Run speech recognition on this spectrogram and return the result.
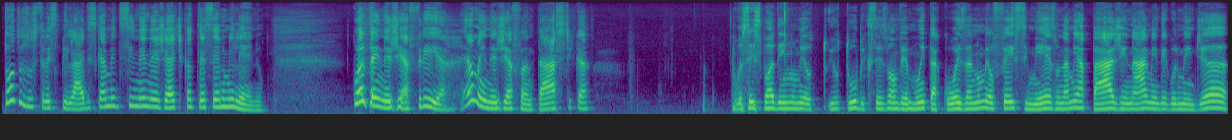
todos os três pilares que é a medicina energética do terceiro milênio. Quanto à energia fria, é uma energia fantástica, vocês podem ir no meu YouTube, que vocês vão ver muita coisa, no meu Face mesmo, na minha página, Armin de Gourmandian,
